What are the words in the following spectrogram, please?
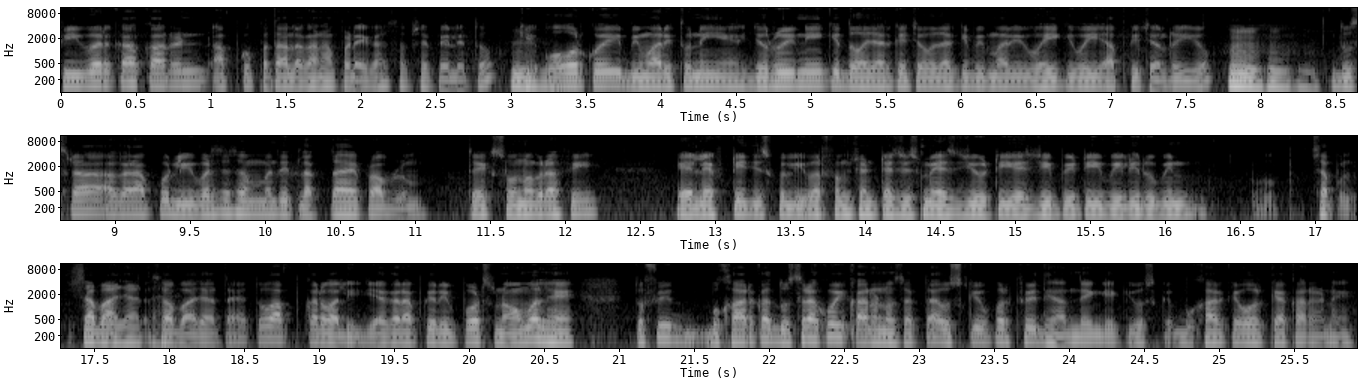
फीवर का कारण आपको पता लगाना पड़ेगा सबसे पहले तो कि हम्म। और कोई बीमारी तो नहीं है। ज़रूरी नहीं है कि 2000 के 14 की बीमारी वही की वही आपकी चल रही हो। हम्म, दूसरा अगर आपको लीवर से संबंधित लगता है प्रॉब्लम तो एक सोनोग्राफी एलएफटी जिसको लीवर फ़ंक्शन टेस्ट जिसमें S G O T S G P T bilirubin सब सब आ जाता सब है। सब आ जाता है तो आप करवा लीजिए अगर आपके रिपोर्ट्स नॉर्मल हैं तो फिर बुखार का दूसरा कोई कारण हो सकता है उसके ऊपर फिर ध्यान देंगे कि उसके बुखार के और क्या कारण है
